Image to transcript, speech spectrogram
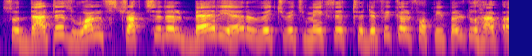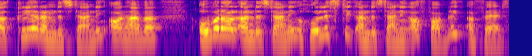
So that is one structural barrier which, which makes it difficult for people to have a clear understanding or have a overall understanding, holistic understanding of public affairs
